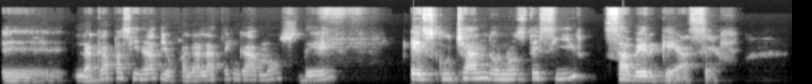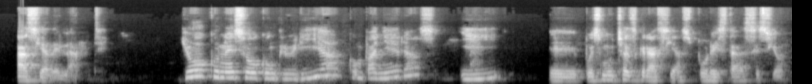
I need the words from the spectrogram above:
eh, la capacidad, y ojalá la tengamos, de, escuchándonos decir, saber qué hacer hacia adelante. Yo con eso concluiría, compañeras, y eh, pues muchas gracias por esta sesión.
